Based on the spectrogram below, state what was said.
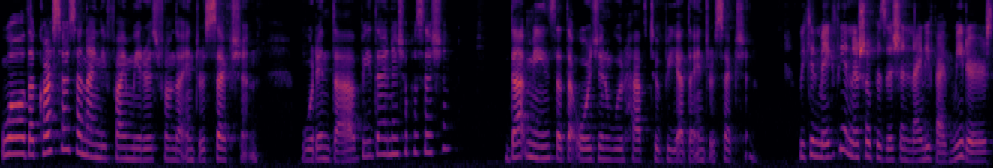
Well, the car starts at 95 meters from the intersection. Wouldn't that be the initial position? That means that the origin would have to be at the intersection. We can make the initial position 95 meters,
